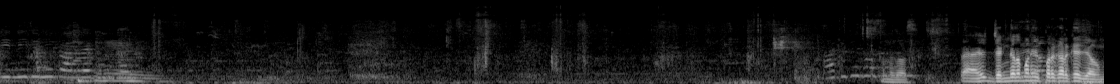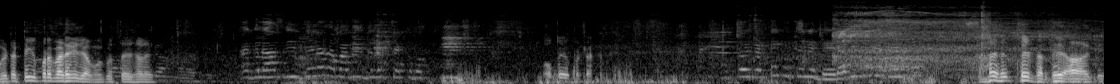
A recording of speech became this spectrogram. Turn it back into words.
ਚੀਨੀ ਚੀਨੀ ਪਾ ਲੈ ਦੱਸ ਭੈਣ ਜੰਗਲ ਪਾਣੀ ਉੱਪਰ ਕਰਕੇ ਜਾਊਂਗੇ ਟੱਟੀ ਉੱਪਰ ਬੈਠ ਕੇ ਜਾਊਂਗੇ ਕੁੱਤੇ ਸਾਲੇ। ਗਲਾਸ ਵੀਰ ਦੇ ਨਾ ਹਵਾ ਦੇ ਗਲਾਸ ਚੱਕ ਦੋ। ਉੱਪਰ ਉੱਪਰ ਚੱਕ ਉੱਪਰ ਕੱਟੇ ਕੁੱਤੇ ਨੇ ਬੇੜਾ ਵੀ ਨਹੀਂ ਸਾਰੇ ਇੱਥੇ ਫਿਰਦੇ ਆ ਕੇ।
